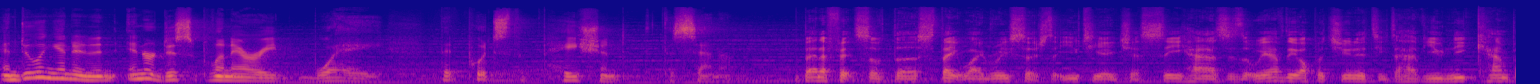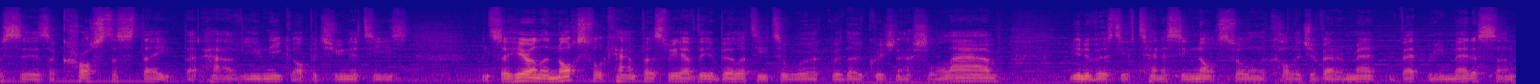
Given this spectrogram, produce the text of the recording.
and doing it in an interdisciplinary way that puts the patient at the center The benefits of the statewide research that UTHSC has is that we have the opportunity to have unique campuses across the state that have unique opportunities. And so here on the Knoxville campus, we have the ability to work with Oak Ridge National Lab, University of Tennessee Knoxville and the College of Veterinary Medicine.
